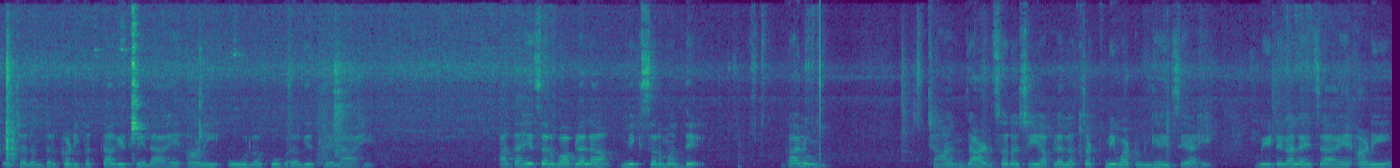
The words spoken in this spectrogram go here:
त्याच्यानंतर कढीपत्ता घेतलेला आहे आणि ओलं खोबरं घेतलेलं आहे. आता हे सर्व आपल्याला मिक्सरमध्ये घालून छान जाडसर अशी आपल्याला चटणी वाटून घ्यायची आहे. मीठ घालायचं आहे आणि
